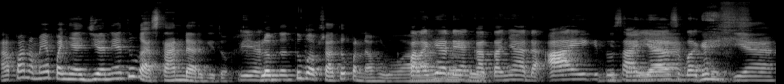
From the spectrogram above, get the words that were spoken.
apa namanya penyajiannya itu nggak standar gitu. Iya. Belum tentu bab satu pendahuluan. Apalagi ada yang katanya ada I gitu, Gitu saya ya. sebagai Iya.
